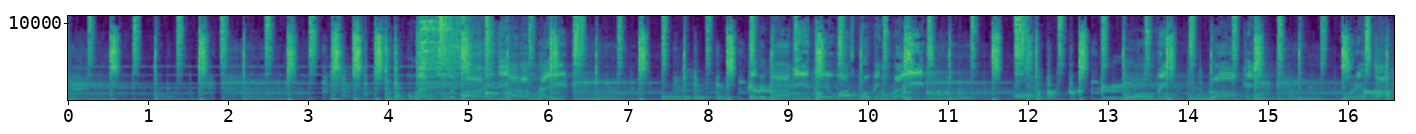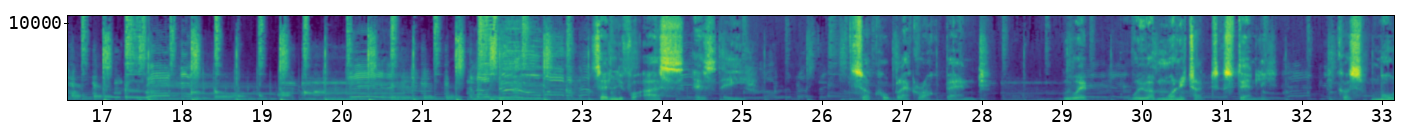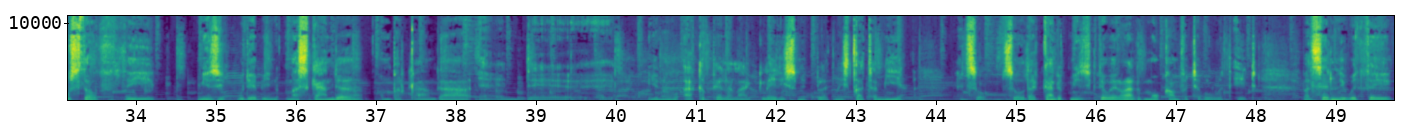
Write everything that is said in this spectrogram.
Certainly for us as a so-called black rock band, we were we were monitored, sternly because most of the music would have been Maskanda, Mbaqanga, and, uh, you know, a cappella like Ladysmith, Black Tatamia, and so on. So that kind of music, they were rather more comfortable with it. But certainly with the,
